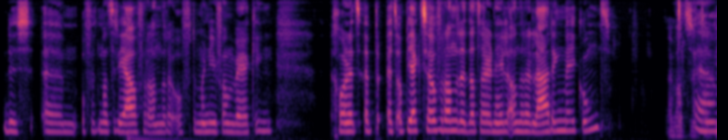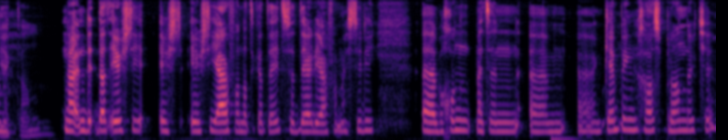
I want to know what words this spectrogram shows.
Dus ehm, of het materiaal veranderen of de manier van werking. Gewoon het, het- object zo veranderen dat er een hele andere lading mee komt. En wat is het Ehm, object dan? Nou, dat eerste, eerste, eerste jaar van dat ik dat deed, dus het derde jaar van mijn studie, eh, begon met een, een campinggasbrandertje.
